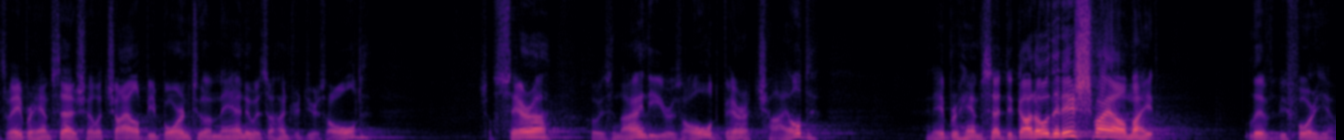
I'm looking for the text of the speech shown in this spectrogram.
So Abraham says, Shall a child be born to a man who is a 100 years old? Shall Sarah, who is 90 years old, bear a child? And Abraham said to God, Oh, that Ishmael might live before you.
